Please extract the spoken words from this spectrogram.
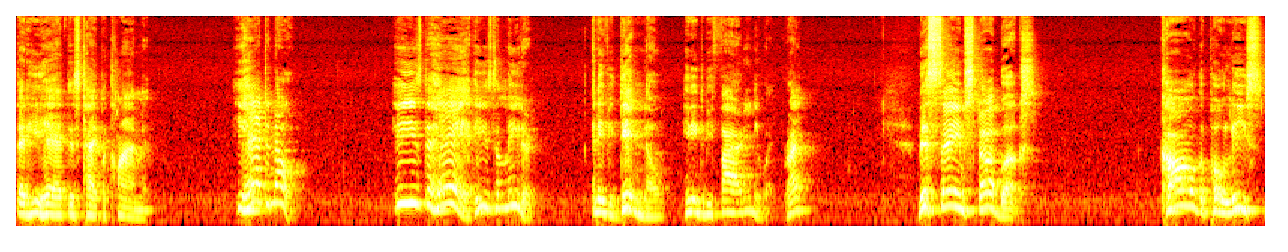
that he had this type of climate. He had to know. He's the head, he's the leader. And if he didn't know, he need to be fired anyway, right? This same Starbucks called the police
